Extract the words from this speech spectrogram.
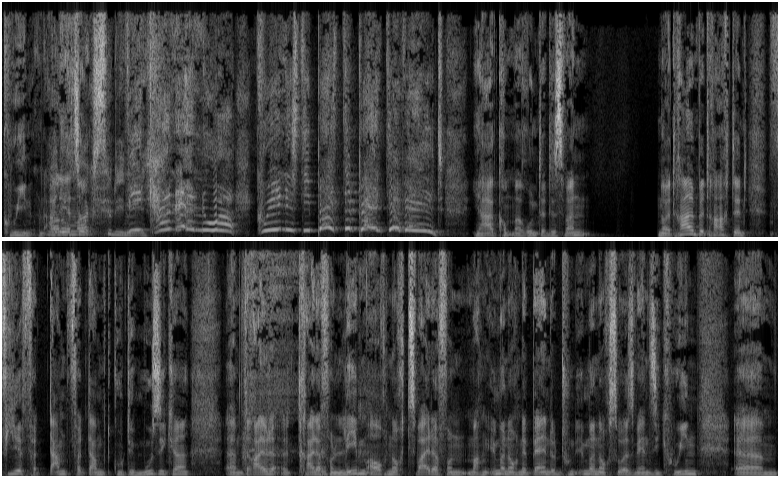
Queen. Und alle Warum jetzt so, wie kann er nur? Queen ist die beste Band der Welt. Ja, kommt mal runter. Das waren neutral betrachtet vier verdammt, verdammt gute Musiker. Ähm, drei, drei davon leben auch noch, zwei davon machen immer noch eine Band und tun immer noch so, als wären sie Queen. Ähm,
